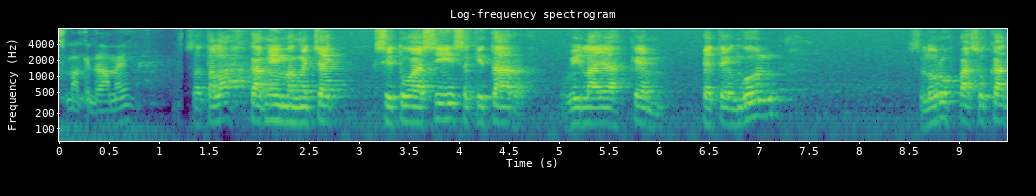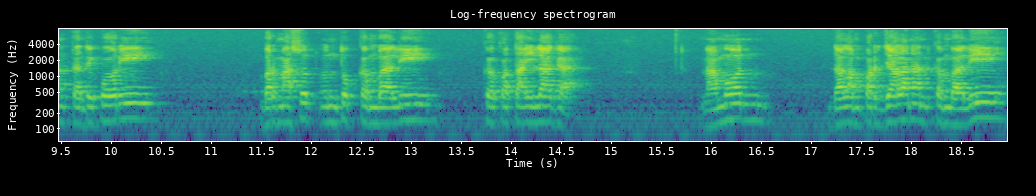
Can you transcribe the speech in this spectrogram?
Semakin ramai Setelah kami mengecek situasi sekitar wilayah camp PT Unggul, seluruh pasukan TNI Polri bermaksud untuk kembali ke kota Ilaga. Namun dalam perjalanan kembali,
